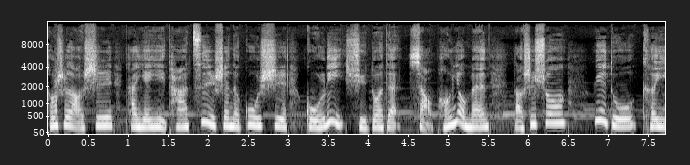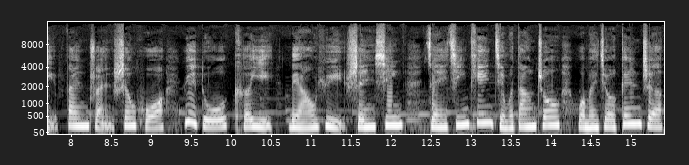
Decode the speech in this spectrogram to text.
同时，老师他也以他自身的故事鼓励许多的小朋友们。导师说，阅读可以翻转生活，阅读可以疗愈身心。在今天节目当中，我们就跟着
